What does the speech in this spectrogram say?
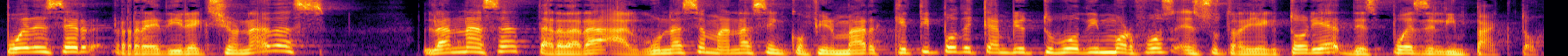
pueden ser redireccionadas. La NASA tardará algunas semanas en confirmar qué tipo de cambio tuvo Dimorphos en su trayectoria después del impacto.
